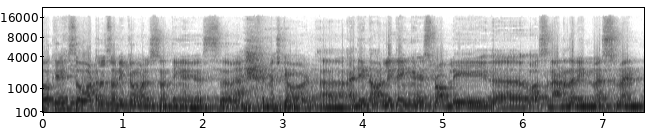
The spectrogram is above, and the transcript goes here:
Okay, so what else on e-commerce? Nothing, I guess. Uh, we pretty much covered. Uh, I think the only thing is probably uh, was another investment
